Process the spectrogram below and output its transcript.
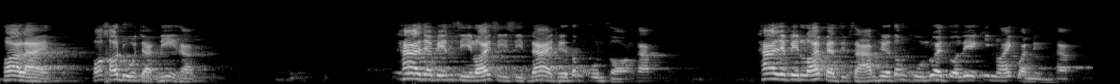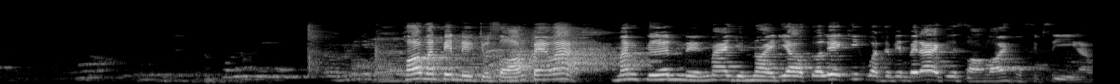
เพราะอะไร เพราะเขาดูจากนี่ครับ ถ้าจะเป็น 440 ได้ เธอต้องคูณ 2 ครับ ถ้าจะเป็น 183 เธอต้องคูณด้วยตัวเลขที่น้อยกว่า 1 ครับ เพราะมันเป็น 1.2 แปลว่า มันเกิน 1 มาอยู่หน่อยเดียว ตัวเลขที่ควรจะเป็นไปได้คือ 264 ครับ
